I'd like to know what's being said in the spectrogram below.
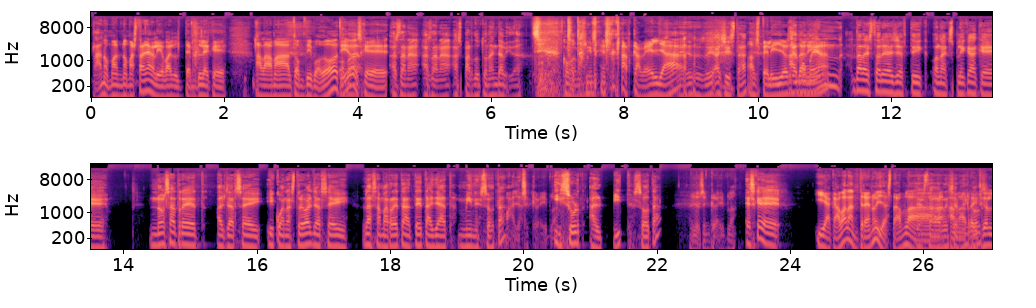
clar, no, no m'estranya que li va el tembleque a la mà al Tom Thibodeau, tio, Home, és que... Has d'anar, has d'anar, has perdut un any de vida. Sí, com a mínim. totalment, clar, el cabell ja, Sí, sí, sí, així està. els pelillos que El tenia... moment de la història de Jeff Tick on explica que no s'ha tret el jersei i quan es treu el jersei la samarreta té tallat Minnesota Home, allò és increïble. i surt el pit sota, Allò és increïble. és que I acaba l'entreno i ja està amb la, Ja està la Rachel amb la Nichols. Rachel,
